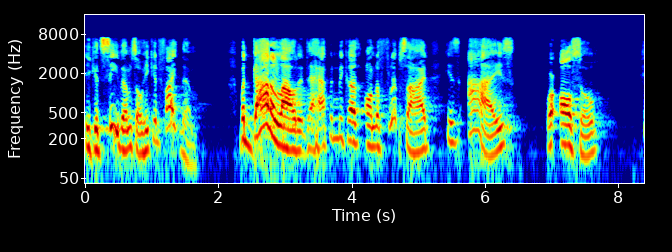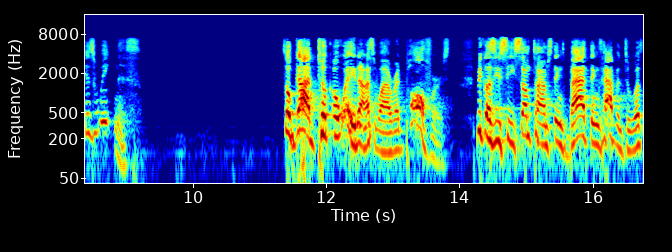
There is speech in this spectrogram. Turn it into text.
He could see them so he could fight them. But God allowed it to happen because on the flip side, his eyes were also his weakness. So God took away. Now that's why I read Paul first. Because you see, sometimes things, bad things happen to us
